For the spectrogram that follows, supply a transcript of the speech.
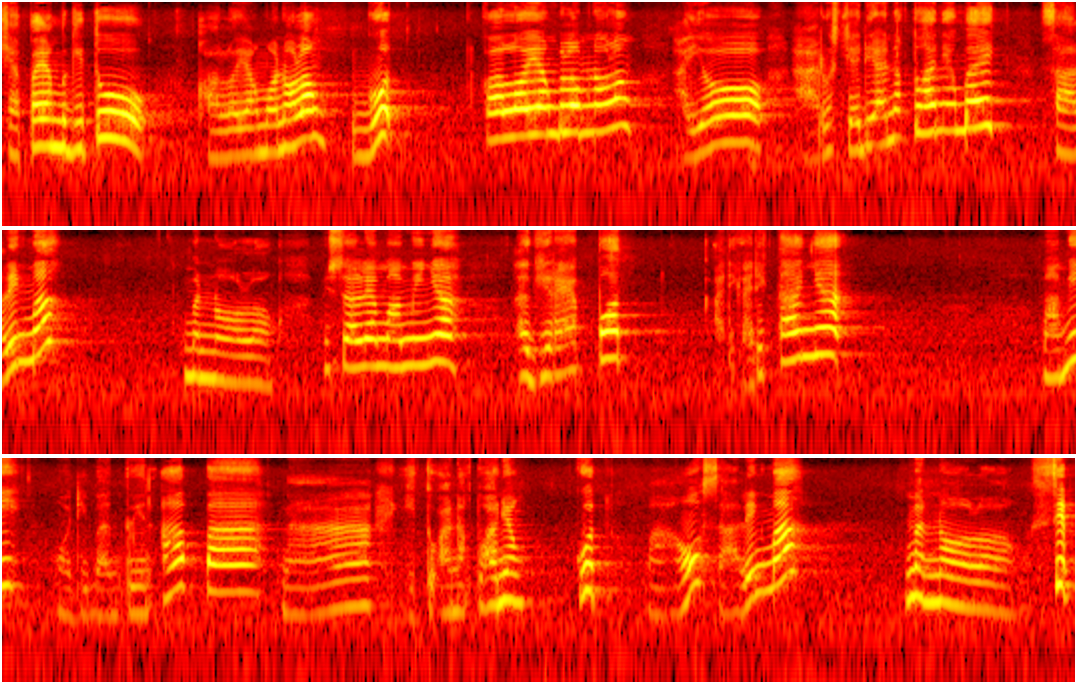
Siapa yang begitu? Kalau yang mau nolong, good. Kalau yang belum nolong, ayo harus jadi anak Tuhan yang baik. Saling mah menolong. Misalnya maminya lagi repot, adik-adik tanya, Mami mau dibantuin apa? Nah, itu anak Tuhan yang good. Mau saling mah menolong. Sip,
